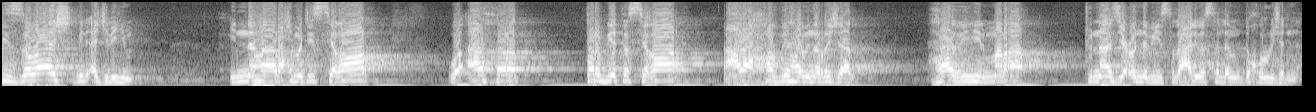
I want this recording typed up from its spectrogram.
الزواج من أجلهم. إنها رحمة الصغار وآثرت تربية الصغار على حظها من الرجال. هذه المرأة تنازع النبي صلى الله عليه وسلم دخول الجنة.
